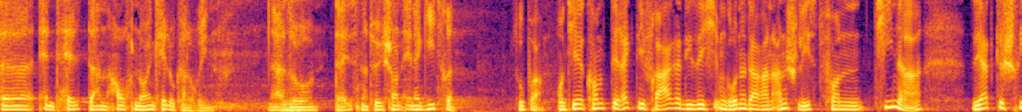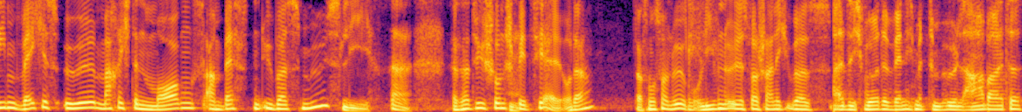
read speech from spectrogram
äh, enthält dann auch neun Kilokalorien. Also da ist natürlich schon Energie drin. Super. Und hier kommt direkt die Frage, die sich im Grunde daran anschließt, von Tina. Sie hat geschrieben, welches Öl mache ich denn morgens am besten übers Müsli? Das ist natürlich schon hm. speziell, oder? Das muss man mögen. Olivenöl ist wahrscheinlich übers. Also ich würde, wenn ich mit einem Öl arbeite,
